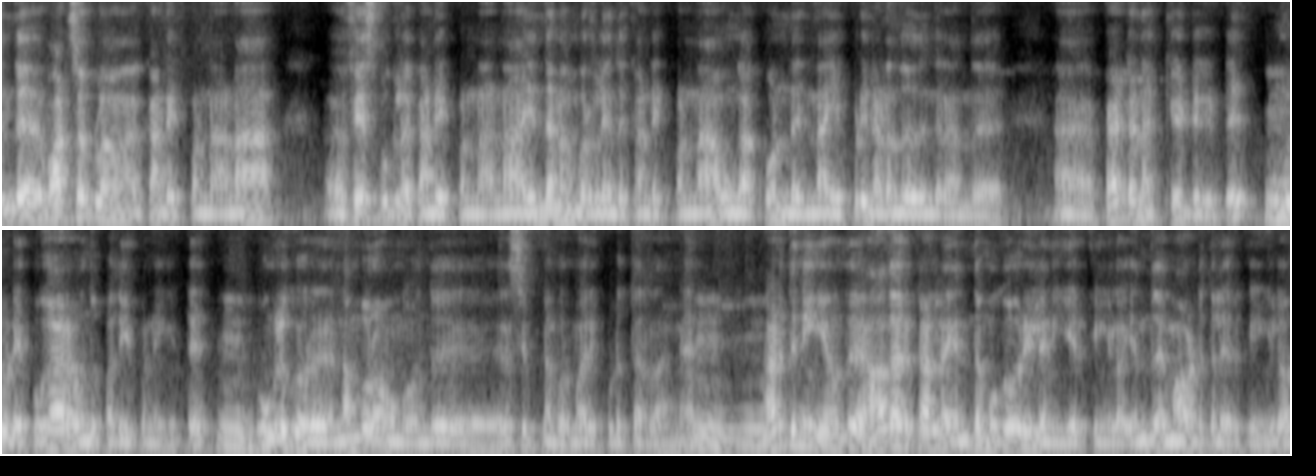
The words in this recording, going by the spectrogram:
எந்த வாட்ஸ்அப்பில் அவன் காண்டாக்ட் பண்ணானா ஃபேஸ்புக்கில் காண்டாக்ட் பண்ணானா எந்த நம்பர்லேருந்து காண்டாக்ட் பண்ணா உங்கள் அக்கௌண்ட் என்ன எப்படி நடந்ததுங்கிற அந்த பேட்டர்னை கேட்டுக்கிட்டு உங்களுடைய புகாரை வந்து பதிவு பண்ணிக்கிட்டு உங்களுக்கு ஒரு நம்பரும் அவங்க வந்து ரெசிப்ட் நம்பர் மாதிரி கொடுத்துட்றாங்க அடுத்து நீங்கள் வந்து ஆதார் கார்டில் எந்த முகவரியில் நீங்கள் இருக்கீங்களோ எந்த மாவட்டத்தில் இருக்கீங்களோ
